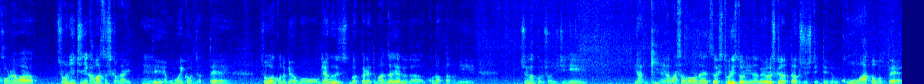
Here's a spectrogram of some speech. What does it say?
ん。これは初日にかますしかないって思い込んじゃって、小学校の時はもうギャグばっかりやって漫才やるような子だったのに中学校の初日にヤンキーのやばそうなやつが一人一人になんかよろしくなって握手していってるの怖っと思って。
